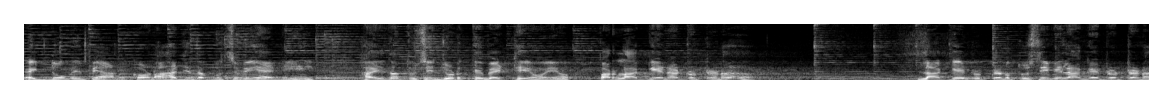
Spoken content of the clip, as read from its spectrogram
ਐਦੋਂ ਵੀ ਭਿਆਨਕ ਆਉਣਾ ਹਜੇ ਤਾਂ ਕੁਝ ਵੀ ਹੈ ਨਹੀਂ। ਹਜੇ ਤਾਂ ਤੁਸੀਂ ਜੁੜ ਕੇ ਬੈਠੇ ਹੋਏ ਹੋ, ਪਰ ਲਾਗੇ ਨਾ ਟੁੱਟਣ। ਲਾਗੇ ਟੁੱਟਣ, ਤੁਸੀਂ ਵੀ ਲਾਗੇ ਟੁੱਟਣ।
